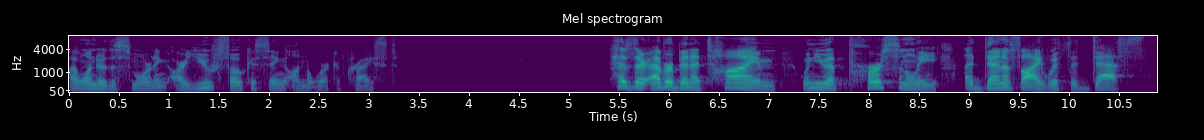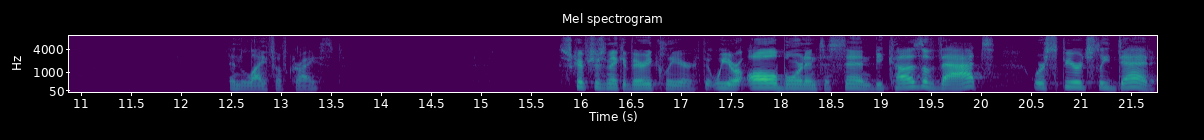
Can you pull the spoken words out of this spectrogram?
I wonder this morning are you focusing on the work of Christ? Has there ever been a time when you have personally identified with the death and life of Christ? Scriptures make it very clear that we are all born into sin. Because of that, we're spiritually dead.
